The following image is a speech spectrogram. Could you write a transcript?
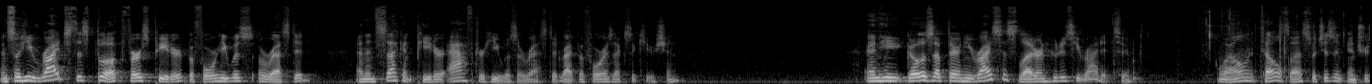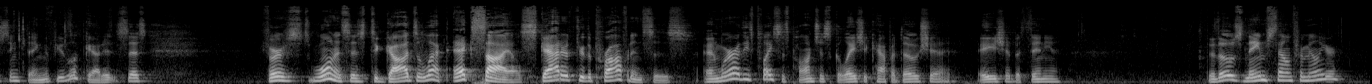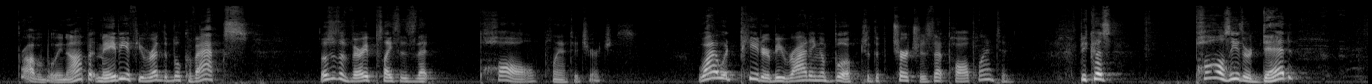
And so he writes this book, First Peter, before he was arrested, and then Second Peter after he was arrested, right before his execution. And he goes up there and he writes this letter, and who does he write it to? Well, it tells us, which is an interesting thing if you look at it. It says, Verse 1, it says, To God's elect, exiles scattered through the providences. And where are these places? Pontus, Galatia, Cappadocia, Asia, Bithynia. Do those names sound familiar? Probably not, but maybe if you read the book of Acts, those are the very places that Paul planted churches. Why would Peter be writing a book to the churches that Paul planted? Because Paul's either dead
